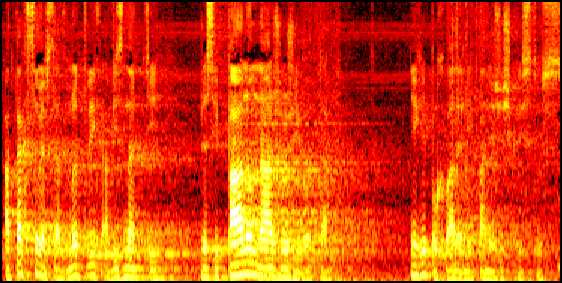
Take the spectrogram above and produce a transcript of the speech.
A tak chceme vstať z mŕtvych a vyznať ti, že si pánom nášho života. Nech je pochválený Pán Ježiš Kristus.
